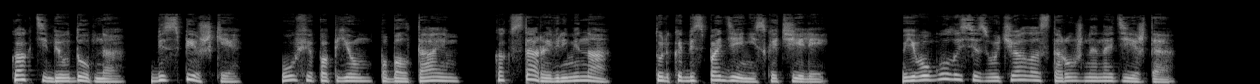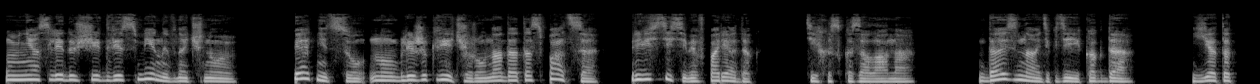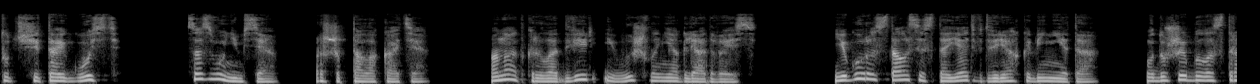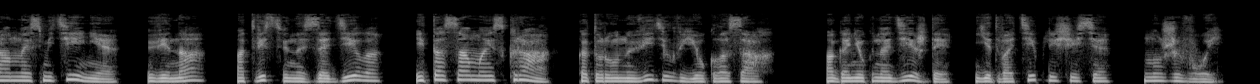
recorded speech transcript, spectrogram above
«Как тебе удобно? Без спешки. Кофе попьем, поболтаем, как в старые времена. только без падений с качелей. В его голосе звучала осторожная надежда. «У меня следующие две смены в ночную. Пятницу, но ближе к вечеру, надо отоспаться, привести себя в порядок», — тихо сказала она. «Дай знать, где и когда. Я-то тут, считай, гость». «Созвонимся», — прошептала Катя. Она открыла дверь и вышла, не оглядываясь. Егор остался стоять в дверях кабинета. В душе было странное смятение, вина, ответственность за дело и та самая искра, которую он увидел в ее глазах. Огонек надежды, едва теплящийся, но живой.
